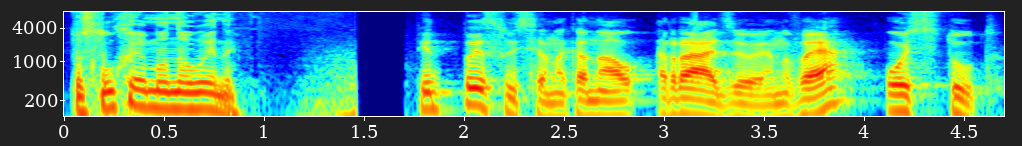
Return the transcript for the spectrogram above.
Послухаємо новини. Підписуйся на канал Радіо НВ ось тут.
